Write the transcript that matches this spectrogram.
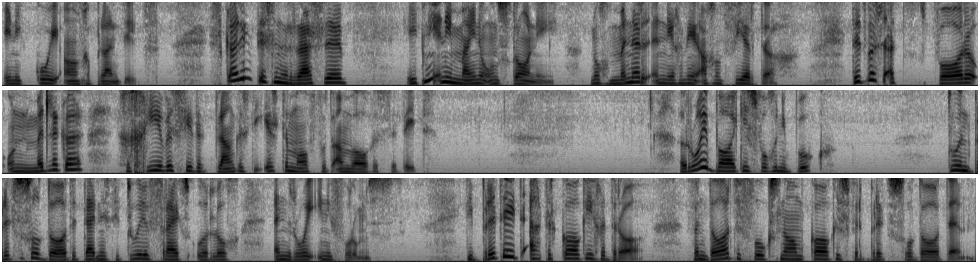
en die kooi aangeplant het. Skudding tussen rasse het nie in die myne ontstaan nie, nog minder in 1948. Dit was het ware onmiddellike gegewe sedert Blankes die eerste maal voet aan wal gesit het. Rooi baiekies volg in die boek toon Britse soldaten tydens die Tweede Vrijheidsoorlog in rooi uniforms. Die Britte het echter kakie gedra, vandaar die volksnaam kakies vir Britse soldaten.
